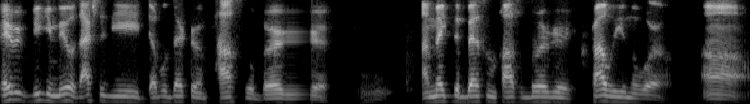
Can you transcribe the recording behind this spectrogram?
favorite vegan meal is actually the double decker Impossible Burger. I make the best Impossible Burger probably in the world. Um,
